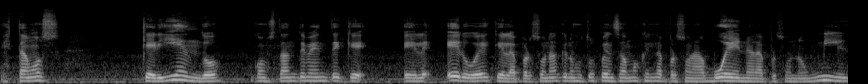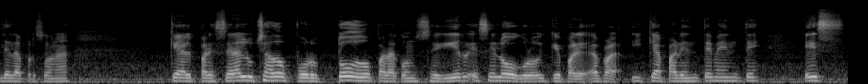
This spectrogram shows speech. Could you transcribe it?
estamos queriendo constantemente que el héroe, que la persona que nosotros pensamos que es la persona buena, la persona humilde, la persona que al parecer ha luchado por todo para conseguir ese logro y que, y que aparentemente es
